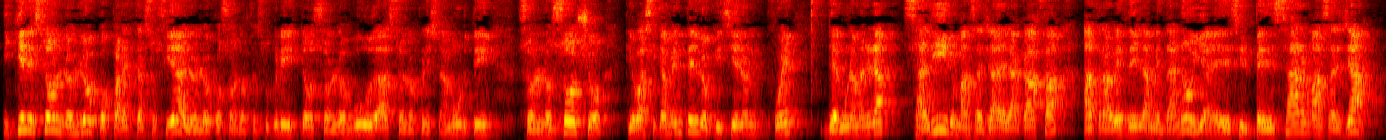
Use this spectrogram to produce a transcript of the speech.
¿y quiénes son los locos para esta sociedad? Los locos son los Jesucristos, son los Budas, son los Krishnamurti, son los Osho, que básicamente lo que hicieron fue, de alguna manera, salir más allá de la caja a través de la metanoia, es decir, pensar más allá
